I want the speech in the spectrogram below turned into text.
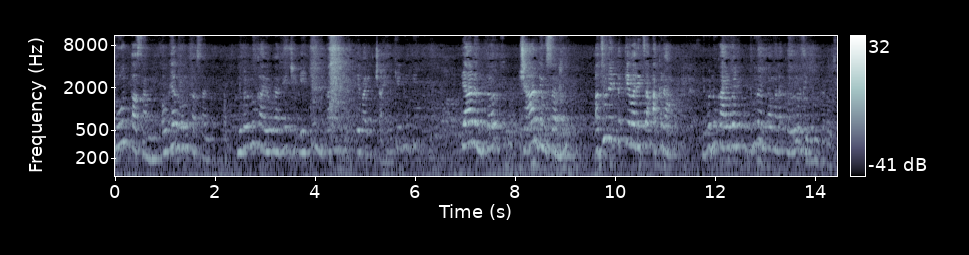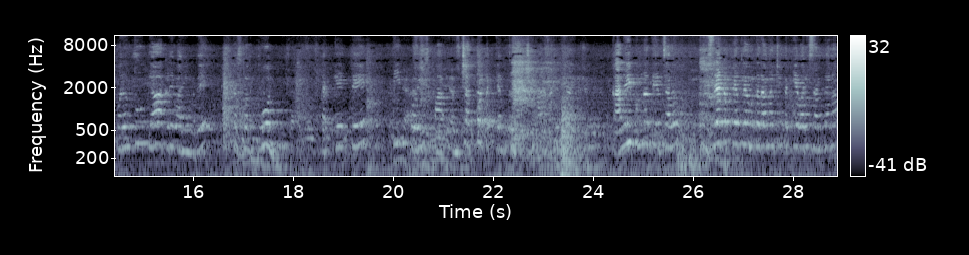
दोन तासांनी अवघ्या दोन तासांनी निवडणूक आयोगाने जी एकूण मतांची टक्केवारी जाहीर केली होती त्यानंतर चार दिवसांनी अजून एक टक्केवारीचा आकडा निवडणूक आयोगाने कुठून आणला मला कळलं नाही. परंतु त्या आकडेवारीमध्ये तब्बल दोन टक्के ते तीन पॉईंट पाच पंच्याहत्तर टक्क्यांपर्यंत कालही पुन्हा तेच झालं. दुसऱ्या टप्प्यातल्या मतदानाची टक्केवारी सांगताना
